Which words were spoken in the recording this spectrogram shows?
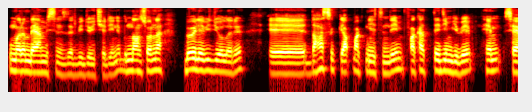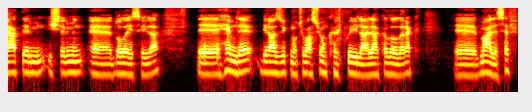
Umarım beğenmişsinizdir video içeriğini. Bundan sonra böyle videoları e, daha sık yapmak niyetindeyim. Fakat dediğim gibi hem seyahatlerimin, işlerimin e, dolayısıyla e, hem de birazcık motivasyon kırıklığıyla alakalı olarak e, maalesef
